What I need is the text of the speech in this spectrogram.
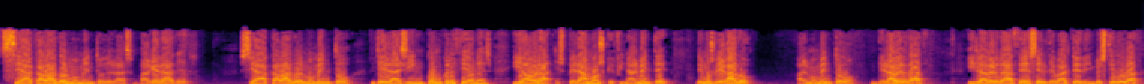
Se ha acabado el momento de las vaguedades, se ha acabado el momento de las inconcreciones y ahora esperamos que finalmente hemos llegado al momento de la verdad y la verdad es el debate de investidura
